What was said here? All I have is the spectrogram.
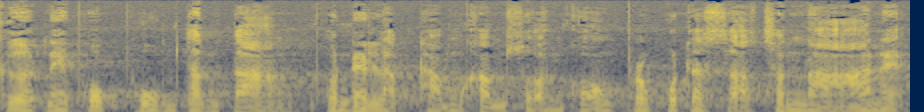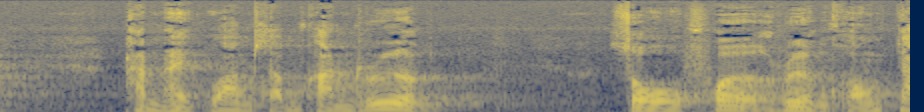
เกิดในภพภูมิต่าง ๆ เพราะในหลักธรรมคำสอนของพระพุทธศาสนาเนี่ยท่านให้ความสำคัญเรื่องโซเฟอร์เรื่องของใจ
